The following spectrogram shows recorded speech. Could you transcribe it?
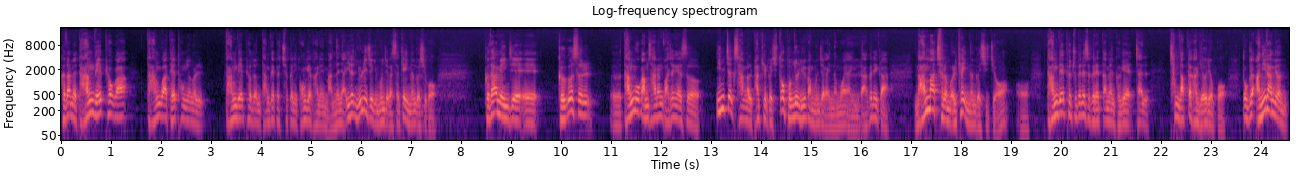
그 다음에 당 대표가 당과 대통령을 당 대표든 당 대표 측근이 공격하는 게 맞느냐 이런 윤리적인 문제가 섞여 있는 것이고 그 다음에 이제 에, 그것을 어, 당무 감사하는 과정에서 인적 사항을 밝힐 것이 또 법률 위반 문제가 있는 모양입니다. 그러니까 남마처럼 얽혀 있는 것이죠. 어, 당 대표 주변에서 그랬다면 그게 잘 참 납득하기 어렵고 또 그 아니라면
